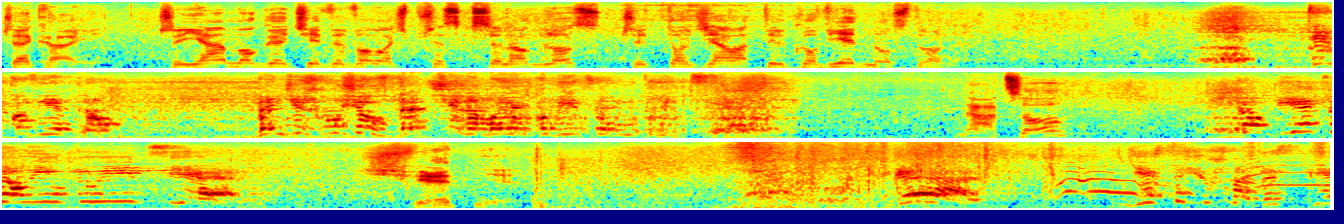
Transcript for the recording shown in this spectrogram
Czekaj, czy ja mogę cię wywołać przez ksenoglos, czy to działa tylko w jedną stronę? Tylko w jedną. Będziesz musiał zdać się na moją kobiecą intuicję. Na co? Kobiecą intuicję! Świetnie. Geralt, jesteś już na wyspie?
